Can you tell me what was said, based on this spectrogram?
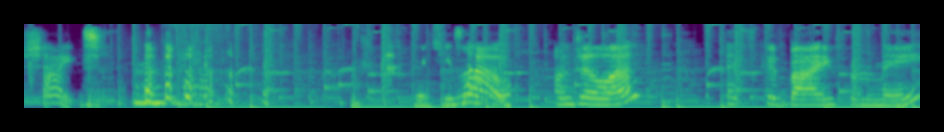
shite. Which you love. So, until then, it's goodbye from me,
